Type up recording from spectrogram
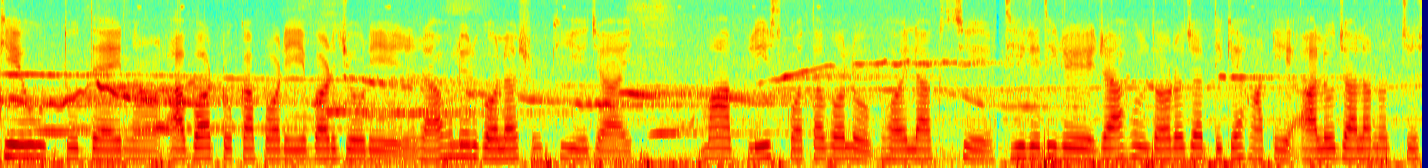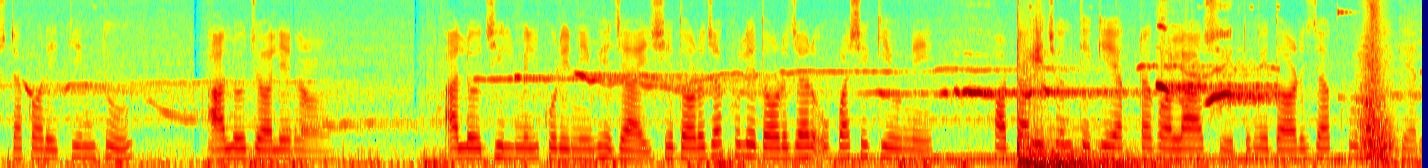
কেউ উত্তর দেয় না। আবার টোকা পড়ে, এবার জোরে। রাহুলের গলা শুকিয়ে যায়। মা, প্লিজ কথা বলো, ভয় লাগছে। ধীরে ধীরে রাহুল দরজার দিকে হাঁটে, আলো জ্বালানোর চেষ্টা করে, কিন্তু আলো জ্বলে না। আলো ঝিলমিল করে নিভে যায়। সে দরজা খুলে দরজার ওপাশে কেউ নেই। হঠাৎ পেছন থেকে একটা গলা আসে, তুমি দরজা খুললে কেন?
